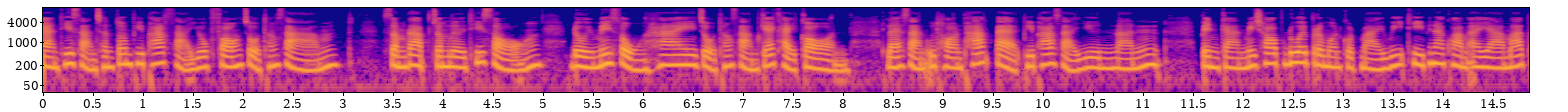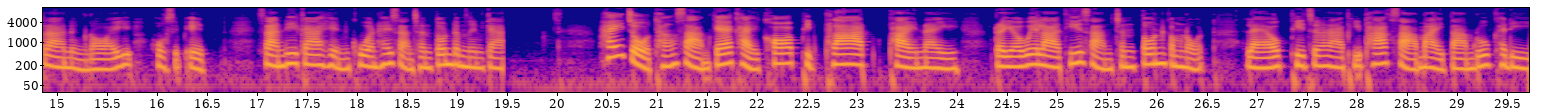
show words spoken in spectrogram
การที่ศาลชั้นต้นพิพากษายกฟ้องโจทย์ทั้ง 3 สำหรับจำเลยที่ 2 โดยไม่ส่งให้โจทย์ทั้ง 3 แก้ไขก่อน และศาลอุทธรภาค 8 พิพากษายืนนั้น เป็นการไม่ชอบด้วยประมวลกฎหมายวิธีพิจารณาความอาญามาตรา 161ศาลฎีกาเห็นควรให้ศาลชั้นต้นดำเนินการ ให้โจทย์ทั้ง 3 แก้ไขข้อผิดพลาดภายใน ระยะเวลาที่ศาลชั้นต้นกำหนด แล้วพิจารณาพิพากษาใหม่ตามรูปคดี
